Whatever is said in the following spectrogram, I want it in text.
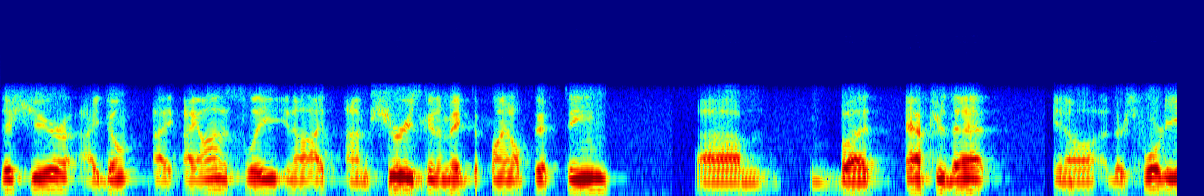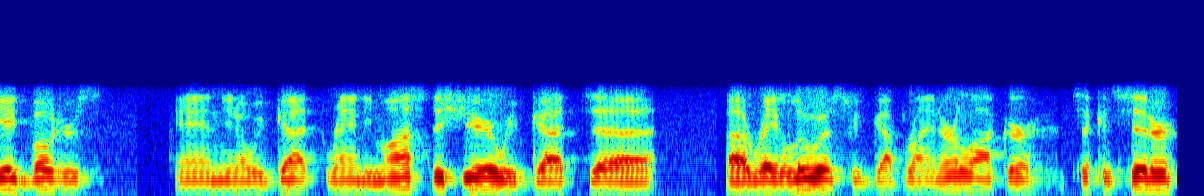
This year, I don't. I, I honestly, you know, I, I'm sure he's going to make the final 15. Um, but after that, you know, there's 48 voters, and you know, we've got Randy Moss this year. We've got uh, uh, Ray Lewis. We've got Brian Urlacher to consider.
